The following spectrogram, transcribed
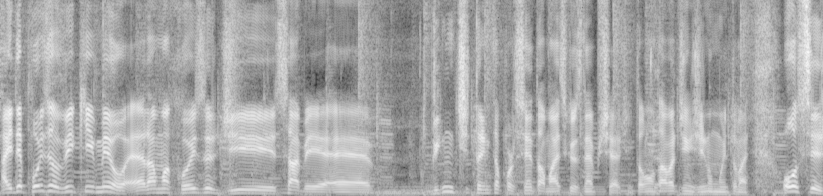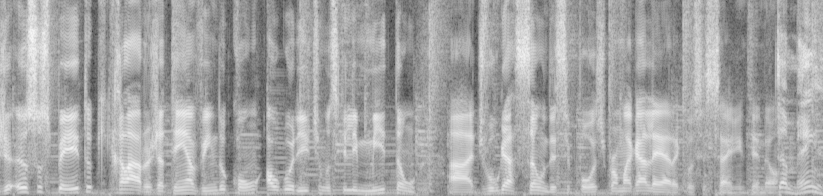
Aí depois eu vi que, meu, era uma coisa de, sabe, é. 20, 30% a mais que o Snapchat, então não tava atingindo muito mais. Ou seja, eu suspeito que, claro, já tenha vindo com algoritmos que limitam a divulgação desse post pra uma galera que você segue, entendeu? Também.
